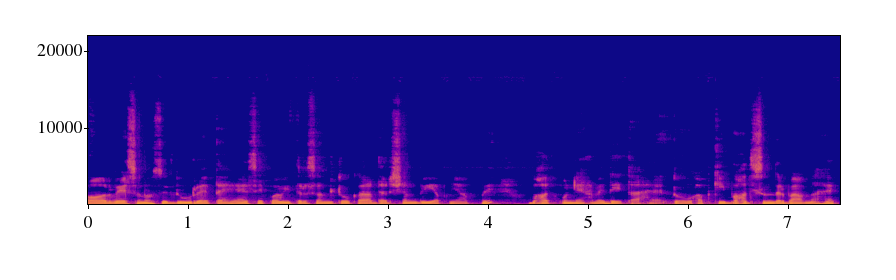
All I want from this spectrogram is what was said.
और व्यसनों से दूर रहते हैं, ऐसे पवित्र संतों का दर्शन भी अपने आप में बहुत पुण्य हमें देता है। तो आपकी बहुत ही सुंदर भावना है।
